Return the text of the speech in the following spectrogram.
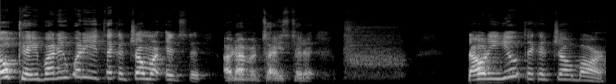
Okay, buddy, what do you think of Jomar Instant? I never tasted it. Now, what do you think of Jomar?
